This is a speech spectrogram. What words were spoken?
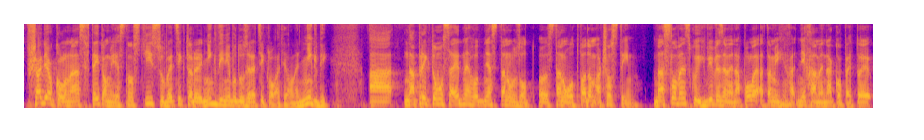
všade okolo nás v tejto miestnosti sú veci, ktoré nikdy nebudú zrecyklovateľné. Nikdy. A napriek tomu sa jedného dňa stanú, stanú odpadom a čo s tým? Na Slovensku ich vyvezeme na pole a tam ich necháme na kope. To je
